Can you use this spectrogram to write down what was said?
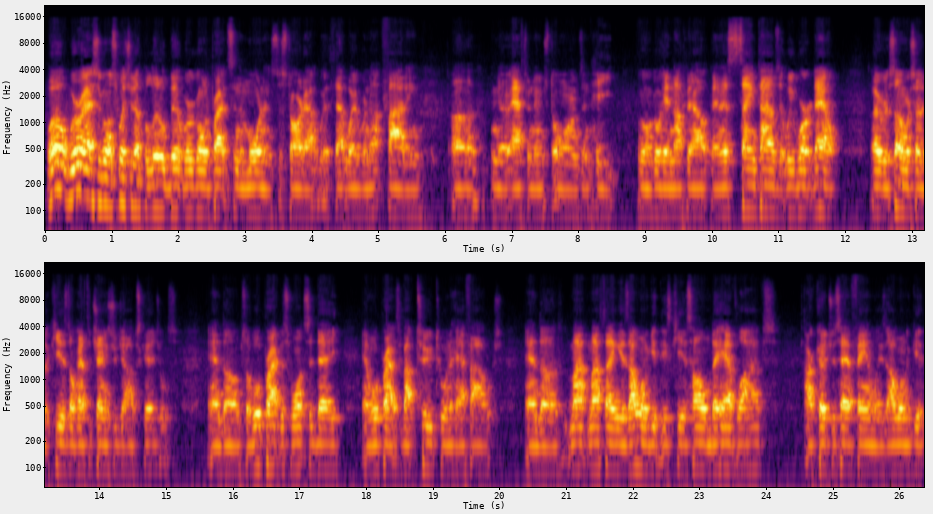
Well, we're actually going to switch it up a little bit. We're going to practice in the mornings to start out with. That way, we're not fighting, uh, you know, afternoon storms and heat. We're going to go ahead and knock it out, and it's the same times that we worked out over the summer, so the kids don't have to change their job schedules. And um, so we'll practice once a day, and we'll practice about two, two and a half hours. And uh, my my thing is, I want to get these kids home. They have lives. Our coaches have families. I want to get,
